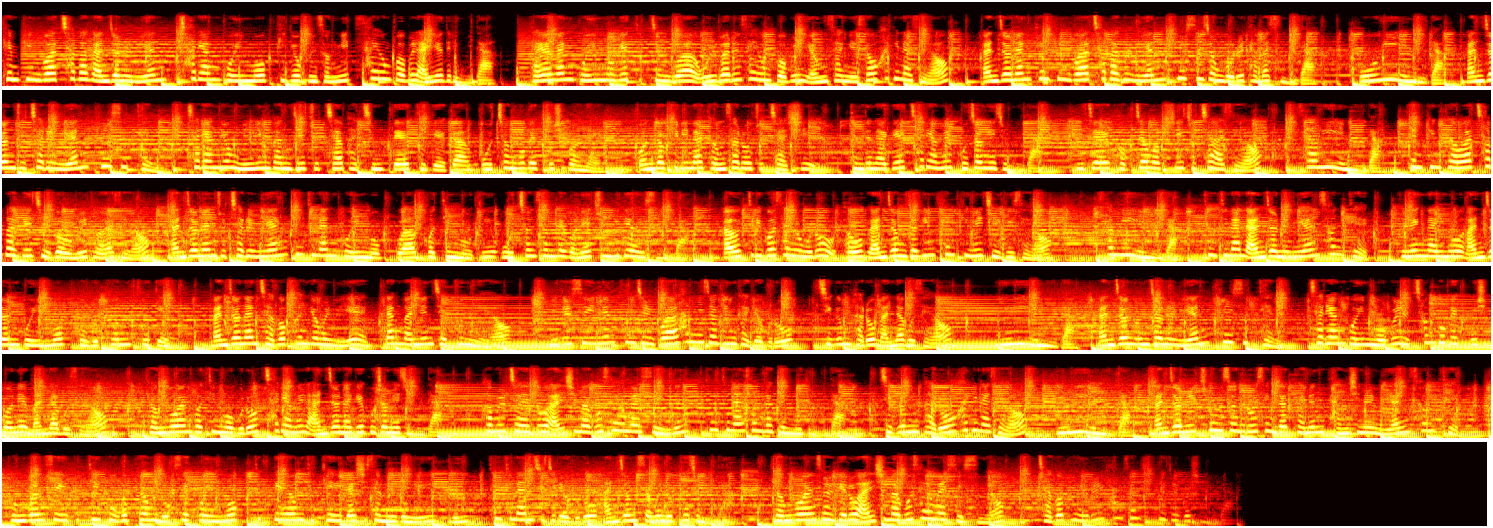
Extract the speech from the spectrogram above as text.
캠핑과 차박 안전을 위한 차량 고인목 비교 분석 및 사용법을 알려드립니다. 다양한 고인목의 특징과 올바른 사용법을 영상에서 확인하세요. 안전한 캠핑과 차박을 위한 필수 정보를 담았습니다. 5위입니다. 안전 주차를 위한 필수템. 차량용 밀림 방지 주차 받침대 2개가 5,990원에 언덕길이나 경사로 주차 시 든든하게 차량을 고정해줍니다. 이제 걱정 없이 주차하세요. 4위입니다. 캠핑카와 차박의 즐거움을 더하세요. 안전한 주차를 위한 튼튼한 고인목과 버팀목이 5,300원에 준비되어 있습니다. 아웃트리거 사용으로 더욱 안정적인 캠핑을 즐기세요. 3위입니다. 튼튼한 안전을 위한 선택. 블랙라이노 안전 고인목 보급형 2개. 안전한 작업 환경을 위해 딱 맞는 제품이에요. 믿을 수 있는 품질과 합리적인 가격으로 지금 바로 만나보세요. 2위입니다. 안전 운전을 위한 필수템. 차량 고인목을 1990원에 만나보세요. 견고한 버팀목으로 차량을 안전하게 고정해줍니다. 화물차에도 안심하고 사용할 수 있는 튼튼한 삼각gem목입니다. 지금 바로 확인하세요. 6위입니다. 안전을 최우선으로 생각하는 당신을 위한 선택. 동광 세이프티 고급형 녹색 고인목 특대형 DK-3102는 튼튼한 지지력으로 안정성을 높여줍니다. 견고한 설계로 안심하고 사용할 수 있으며 작업 효율을 향상시켜줄 것입니다.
